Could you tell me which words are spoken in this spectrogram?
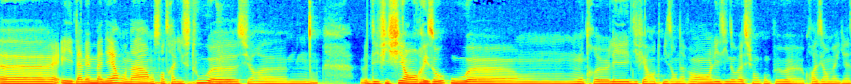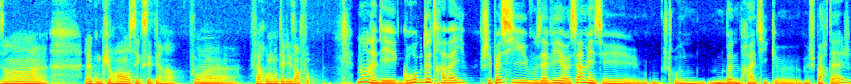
Euh, et de la même manière, on, a, on centralise tout euh, sur des fichiers en réseau où on montre les différentes mises en avant, les innovations qu'on peut croiser en magasin, la concurrence, etc. pour mmh. faire remonter les infos. Nous, on a des groupes de travail je sais pas si vous avez euh, ça, mais c'est, je trouve, une, bonne pratique euh, que je partage.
